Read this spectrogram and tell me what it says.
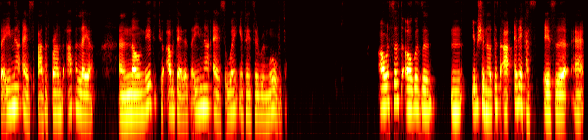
the inner S but from the upper layer, and no need to update the inner S when it is removed. Our third algorithm, um, optional data abaxis, is an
